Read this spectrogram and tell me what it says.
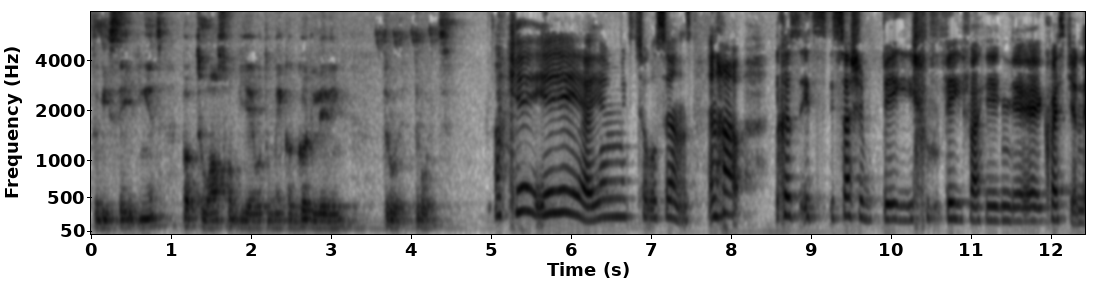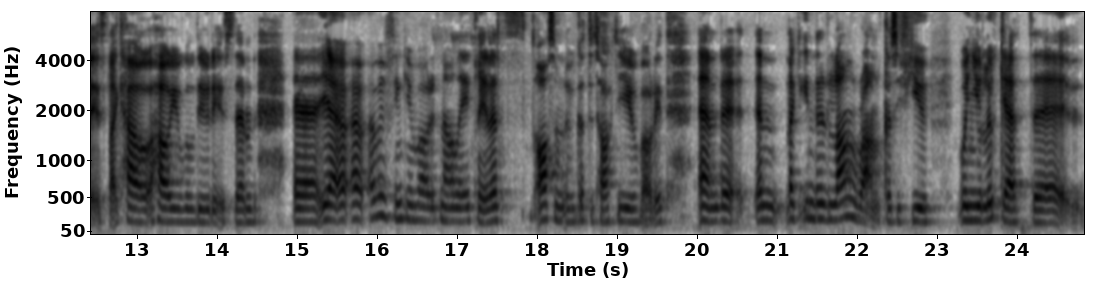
to be saving it, but to also be able to make a good living through it. Through it. Okay, yeah, yeah, yeah, yeah, makes total sense. And how? Because it's it's such a big, big fucking uh, question. This, like, how how you will do this, and uh, yeah, I, I've been thinking about it now lately. That's awesome that we got to talk to you about it, and uh, and like in the long run, because if you when you look at the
